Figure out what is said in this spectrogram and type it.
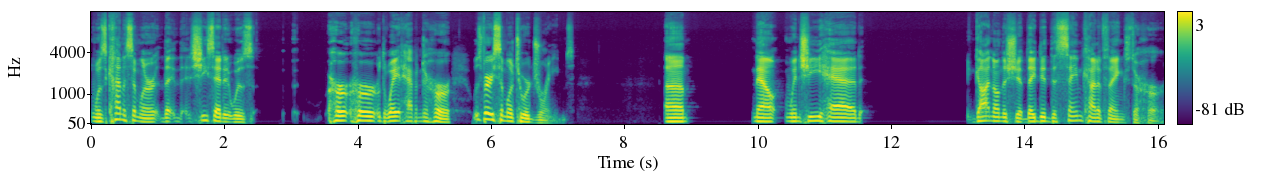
was kind of similar. That she said it was her her the way it happened to her was very similar to her dreams. Um, now when she had gotten on the ship, they did the same kind of things to her.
